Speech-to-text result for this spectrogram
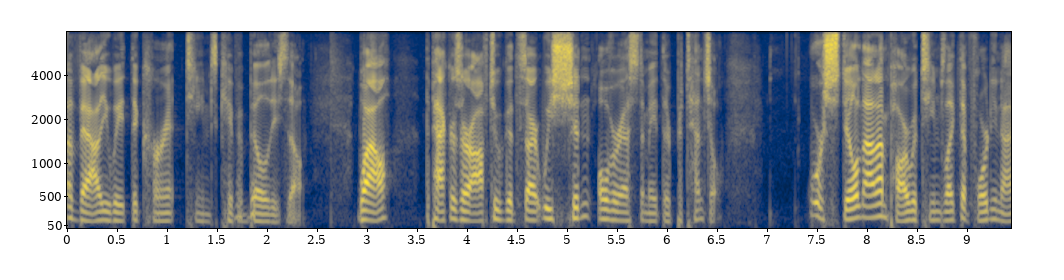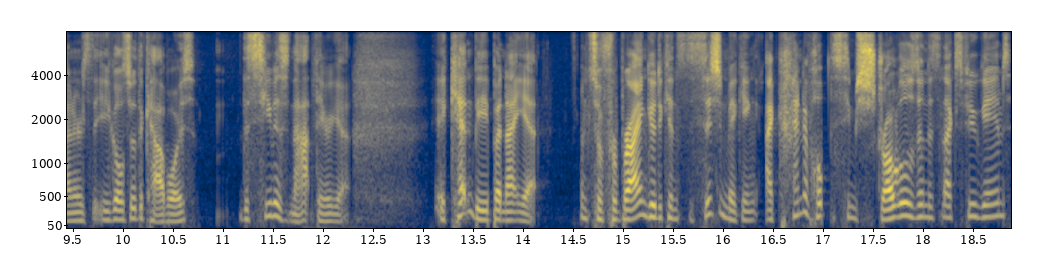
evaluate the current team's capabilities, though. While the Packers are off to a good start, we shouldn't overestimate their potential. We're still not on par with teams like the 49ers, the Eagles, or the Cowboys. This team is not there yet. It can be, but not yet. And so for Brian Gutekunst's decision making, I kind of hope this team struggles in its next few games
